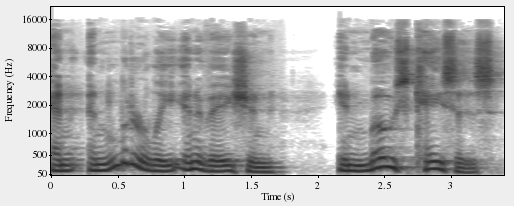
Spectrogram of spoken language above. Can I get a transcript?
And, and literally, innovation in most cases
